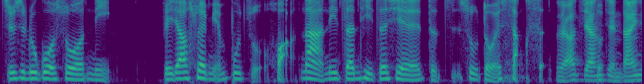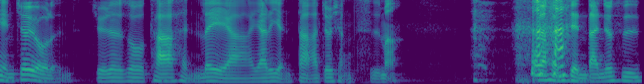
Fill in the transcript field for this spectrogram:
就是如果说你比较睡眠不足的话，那你整体这些的指数都会上升。对，要讲简单一点，就有人觉得说他很累啊，压力很大，就想吃嘛。那很简单，就是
